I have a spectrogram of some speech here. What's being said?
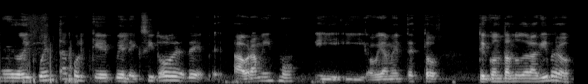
me doy cuenta porque el éxito de, ahora mismo, y, obviamente esto estoy contándolo aquí, pero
